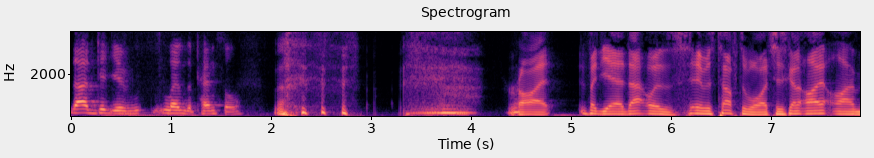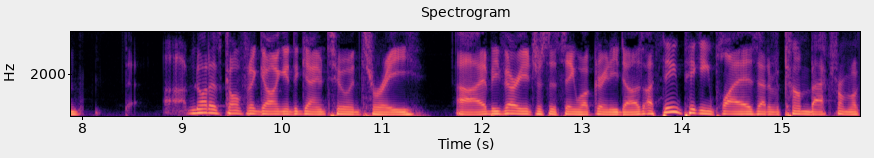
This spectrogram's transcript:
That'd get you lead the pencil. Right. But yeah, that was it was tough to watch. He's gonna I, I'm I'm not as confident going into game two and three. Uh, I'd be very interested in seeing what Greeny does. I think picking players that have come back from a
